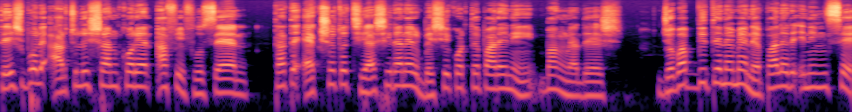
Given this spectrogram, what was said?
তেইশ বলে আটচল্লিশ রান করেন আফিফ হোসেন। তাতে একশত ছিয়াশি রানের বেশি করতে পারেনি বাংলাদেশ। জবাব দিতে নেমে নেপালের ইনিংসে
